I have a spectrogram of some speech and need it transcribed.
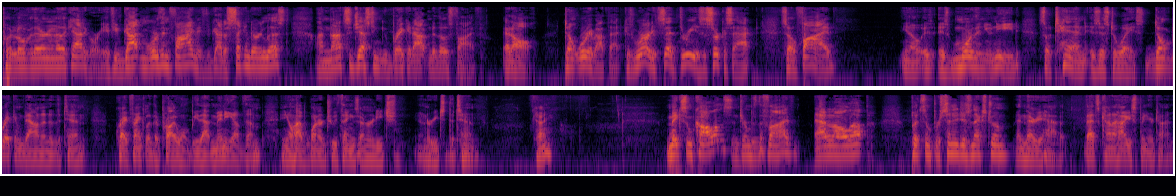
put it over there in another category. If you've got more than five, if you've got a secondary list, I'm not suggesting you break it out into those five at all. Don't worry about that because we already said three is a circus act. So five, you know, is, is more than you need. So 10 is just a waste. Don't break them down into the 10. Quite frankly, there probably won't be that many of them, and you'll have one or two things under each under each of the 10. Okay? Make some columns in terms of the five, add it all up, put some percentages next to them, and there you have it. That's kind of how you spend your time.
